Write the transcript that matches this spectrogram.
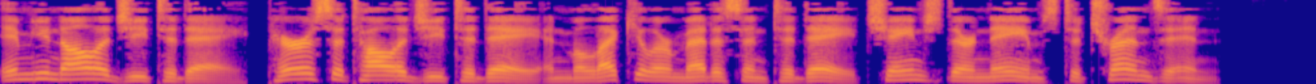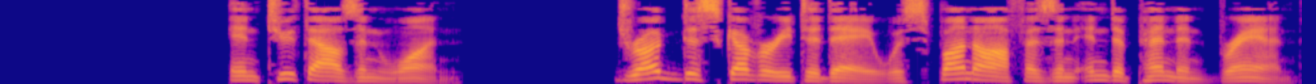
Immunology Today, Parasitology Today and Molecular Medicine Today changed their names to Trends in in 2001. Drug Discovery Today was spun off as an independent brand.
